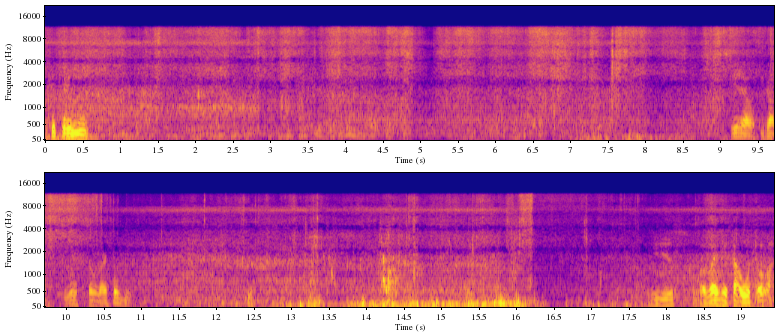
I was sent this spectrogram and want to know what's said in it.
Esse priminho. Tira ela já. Tira esse celular que eu vi. Isso, agora vai ver com a outra lá.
